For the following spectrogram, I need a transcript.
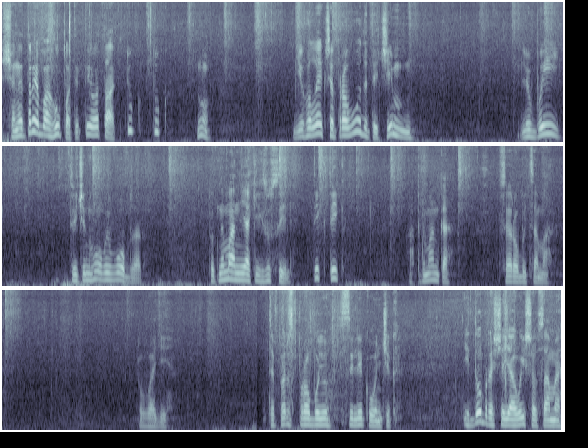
Що не треба гупати, ти отак, тук-тук. Ну, його легше проводити, чим любий твічинговий воблер. Тут нема ніяких зусиль. Тик-тик. А приманка все робить сама у воді. Тепер спробую силікончик. І добре, що я вийшов саме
